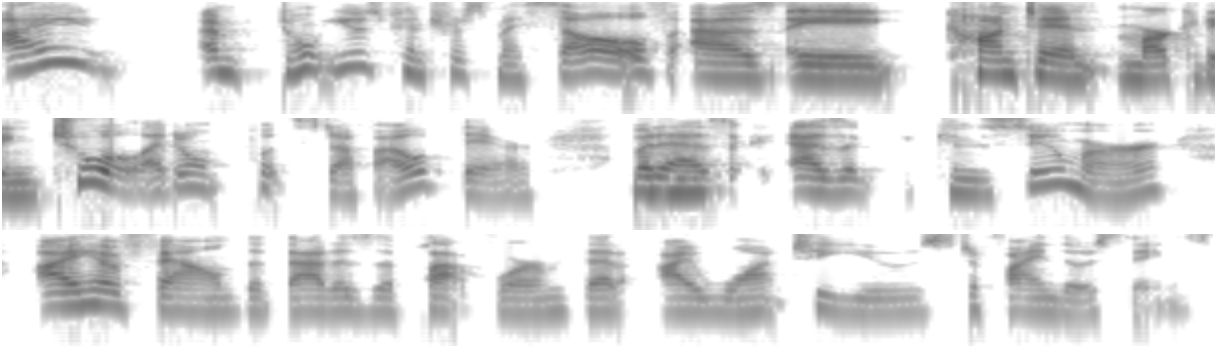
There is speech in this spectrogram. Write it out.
I I don't use Pinterest myself as a content marketing tool. I don't put stuff out there, but mm-hmm. as a, as a consumer, I have found that that is a platform that I want to use to find those things.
